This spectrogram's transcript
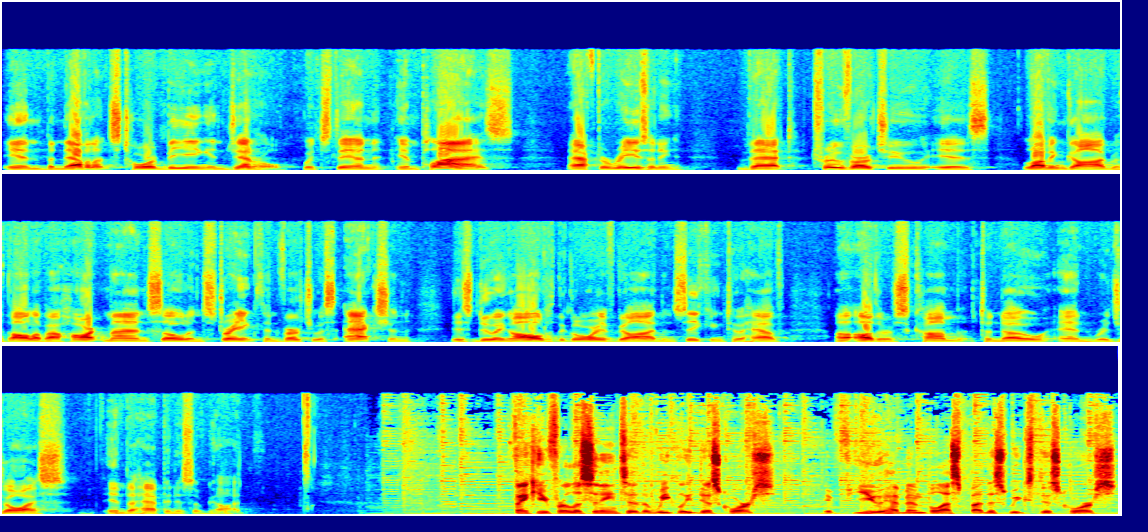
in benevolence toward being in general, which then implies, after reasoning, that true virtue is loving God with all of our heart, mind, soul, and strength, and virtuous action is doing all to the glory of God and seeking to have uh, others come to know and rejoice in the happiness of God. Thank you for listening to the weekly discourse. If you have been blessed by this week's discourse,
